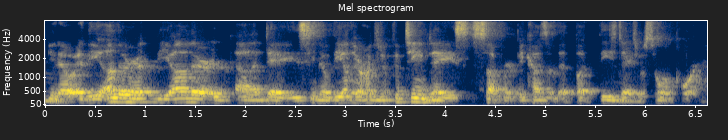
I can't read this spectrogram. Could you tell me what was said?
You know, and the other the other uh, days, you know, the other 115 days suffered because of it. But these days were so important.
